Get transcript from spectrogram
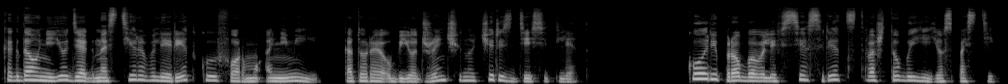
когда у нее диагностировали редкую форму анемии, которая убьет женщину через 10 лет. Кори пробовали все средства, чтобы ее спасти.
